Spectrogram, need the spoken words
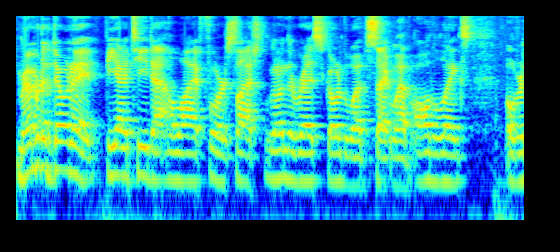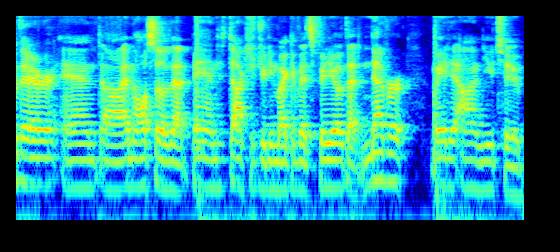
remember to donate bit.ly forward slash learn the risk. Go to the website. We'll have all the links over there, and uh, and also that banned Dr. Judy Mikovits video that never made it on YouTube.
